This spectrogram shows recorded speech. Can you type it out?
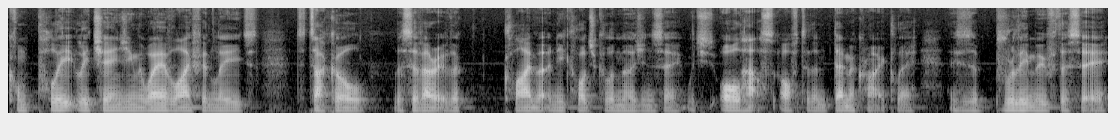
completely changing the way of life in Leeds to tackle the severity of the climate and ecological emergency, which is all hats off to them democratically. This is a brilliant move for the city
